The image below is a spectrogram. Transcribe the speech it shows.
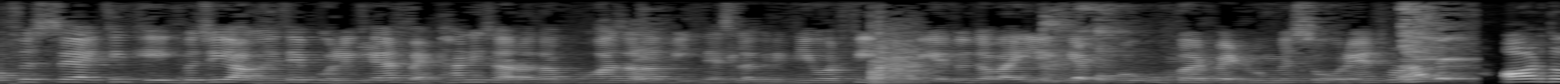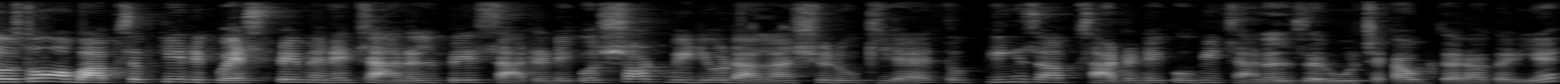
ऑफ़िस से आई थिंक एक बजे आ गए थे। बोले कि यार बैठा नहीं जा रहा था बहुत ज़्यादा वीकनेस लग रही थी और फीवर भी है तो दवाई लेके अब वो ऊपर बेडरूम में सो रहे हैं थोड़ा। और दोस्तों, अब आप सबकी रिक्वेस्ट पे मैंने चैनल पे सैटरडे को शॉर्ट वीडियो डालना शुरू किया है तो प्लीज़ आप सैटरडे को भी चैनल ज़रूर चेकआउट करा करिए।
